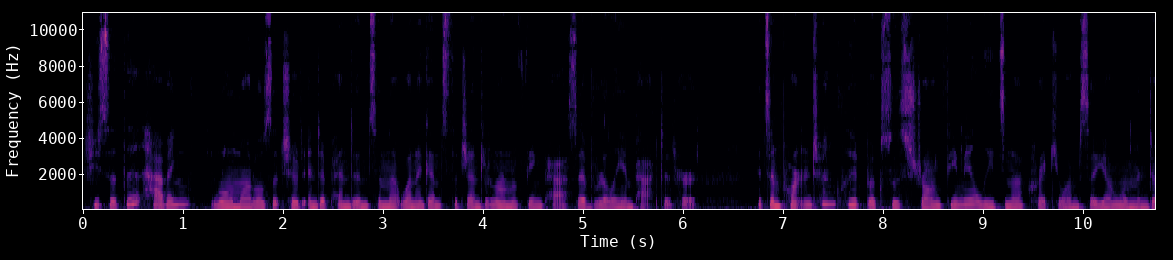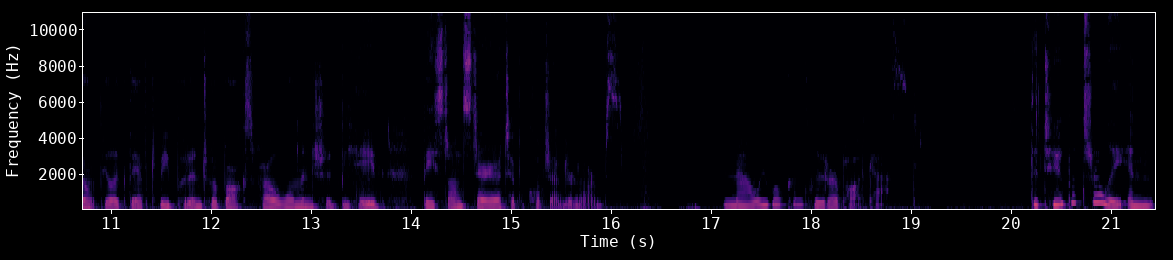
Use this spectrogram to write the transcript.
She said that having role models that showed independence and that went against the gender norm of being passive really impacted her. It's important to include books with strong female leads in our curriculum so young women don't feel like they have to be put into a box of how a woman should behave based on stereotypical gender norms. Now we will conclude our podcast. The two books relate in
